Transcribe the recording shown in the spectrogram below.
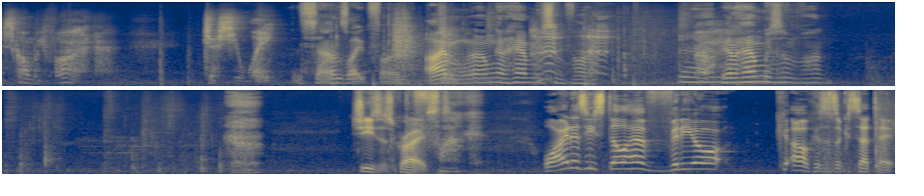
It's gonna be fun. Just you wait. It sounds like fun. I'm I'm gonna have me some fun. I'm gonna have me some fun. Jesus Christ. Fuck. Why does he still have video? Oh, because it's a cassette tape.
